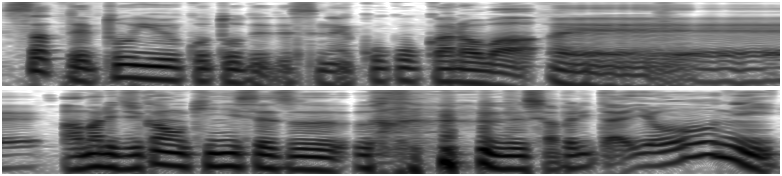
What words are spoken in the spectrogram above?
さて、ということでですね、ここからは、えー、あまり時間を気にせず 喋りたいように、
